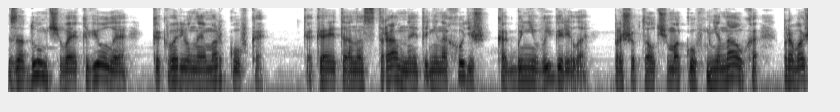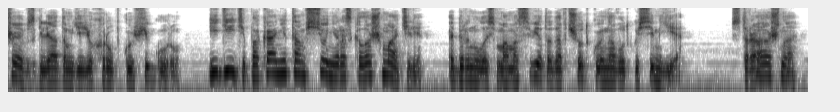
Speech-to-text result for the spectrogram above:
задумчивая, квелая, как вареная морковка – «Какая-то она странная, ты не находишь? Как бы не выгорела», – прошептал Чумаков мне на ухо, провожая взглядом ее хрупкую фигуру. «Идите, пока они там все не расколошматили», – обернулась мама Света, дав четкую наводку семье. «Страшно», –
